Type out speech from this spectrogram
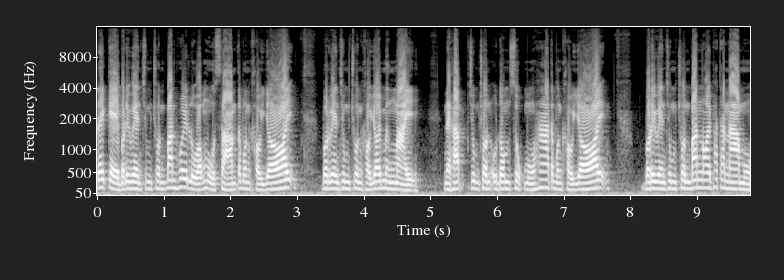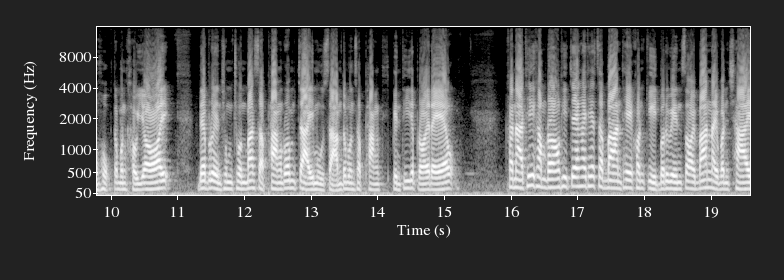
ได้แก่บริเวณชุมชนบ้านห้วยหลวงหมู่ 3ตำบลเขาย้อย บริเวณชุมชนเขาย้อยเมืองใหม่นะครับชุมชนอุดมสุขหมู่ 5ตำบลเขาย้อย บริเวณชุมชนบ้านน้อยพัฒนาหมู่ 6ตำบลเขาย้อย ได้บริเวณชุมชนบ้านสับพังร่วมใจหมู่ 3ตำบลสับพังเป็นที่เรียบร้อยแล้ว ขณะที่คำร้องที่แจ้งให้เทศบาลเทคอนกรีตบริเวณซอยบ้านในวันชัย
